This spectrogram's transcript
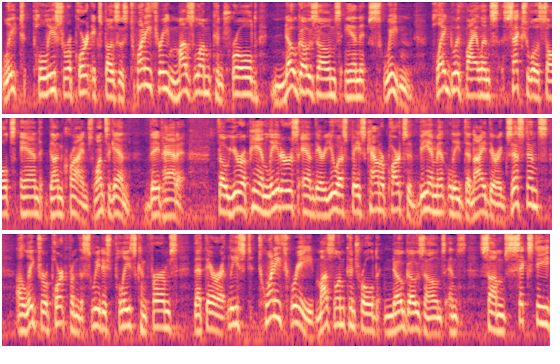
leaked police report exposes 23 Muslim controlled no go zones in Sweden, plagued with violence, sexual assaults, and gun crimes. Once again, they've had it. Though European leaders and their U.S. based counterparts have vehemently denied their existence, a leaked report from the Swedish police confirms that there are at least 23 Muslim controlled no go zones and some 60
